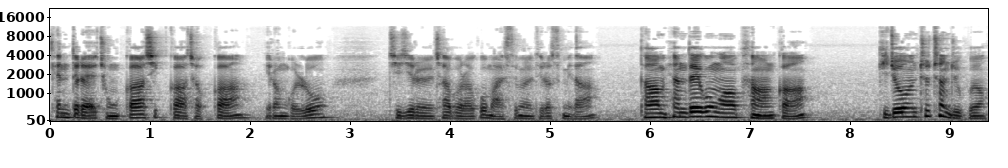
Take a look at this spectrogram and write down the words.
캔들의 종가, 시가, 저가 이런 걸로 지지를 잡으라고 말씀을 드렸습니다. 다음 현대공업 상한가 기존 추천주고요.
